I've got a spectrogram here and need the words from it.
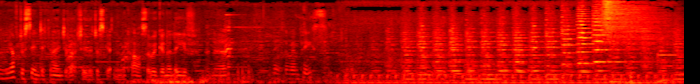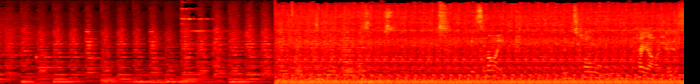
Uh, we have just seen Dick and Angel actually, they're just getting in the car, so we're going to leave and uh, leave them in peace. It's like the toll peages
